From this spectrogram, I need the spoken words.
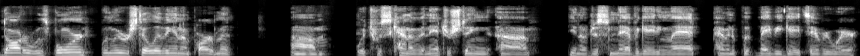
daughter was born when we were still living in an apartment, um, Mhm. Which was kind of an interesting, uh, you know, just navigating that, having to put baby gates everywhere.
